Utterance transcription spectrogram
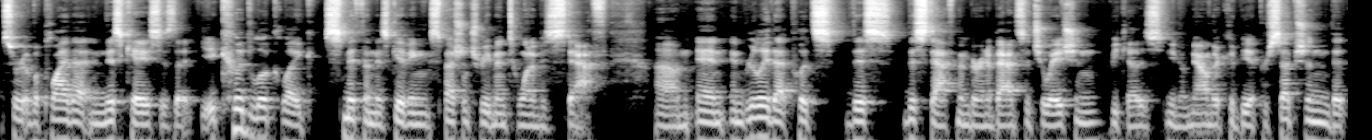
sort of apply that in this case is that it could look like Smitham is giving special treatment to one of his staff. Um, and and really that puts this this staff member in a bad situation because you know now there could be a perception that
